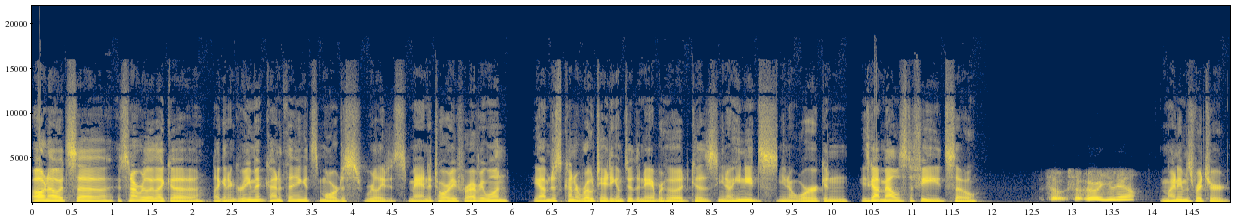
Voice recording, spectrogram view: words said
Oh no, it's uh, it's not really like a like an agreement kind of thing. It's more just really just mandatory for everyone. Yeah, I'm just kind of rotating him through the neighborhood because you know he needs you know work and he's got mouths to feed. So So, so who are you now? my name's Richard.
